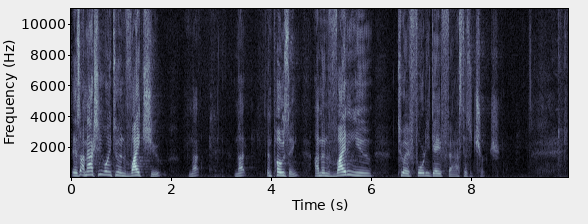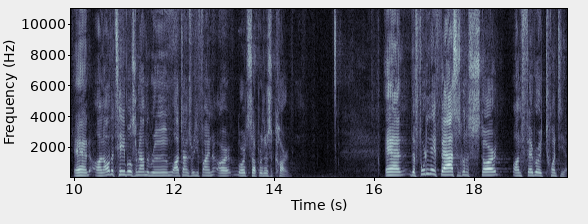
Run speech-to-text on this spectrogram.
Is I'm actually going to invite you, I'm not, I'm not imposing, I'm inviting you to a 40 day fast as a church. And on all the tables around the room, a lot of times where you find our Lord's Supper, there's a card. And the 40 day fast is going to start on February 20th.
